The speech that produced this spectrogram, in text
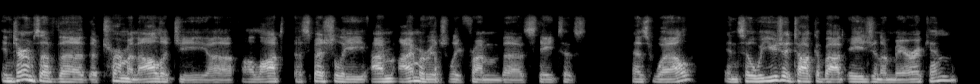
in terms of the the terminology, uh, a lot, especially I'm I'm originally from the states as as well, and so we usually talk about Asian American,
